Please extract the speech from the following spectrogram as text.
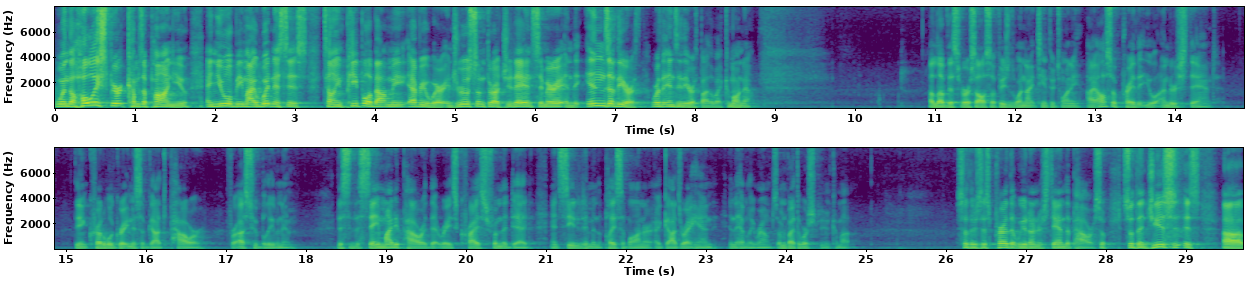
when the Holy Spirit comes upon you, and you will be my witnesses, telling people about me everywhere in Jerusalem, throughout Judea and Samaria, and the ends of the earth. We're the ends of the earth, by the way. Come on now. I love this verse also, Ephesians 1 19 through 20. I also pray that you will understand the incredible greatness of God's power for us who believe in him. This is the same mighty power that raised Christ from the dead and seated him in the place of honor at God's right hand in the heavenly realms. I'm going to invite the worship team to come up. So there's this prayer that we would understand the power. So, so then Jesus is. Uh,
